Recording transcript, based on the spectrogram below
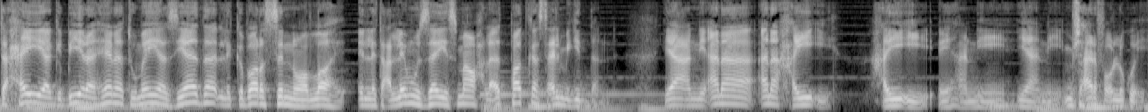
تحية كبيرة هنا تومية زيادة لكبار السن والله اللي اتعلموا إزاي يسمعوا حلقات بودكاست علمي جدا. يعني أنا أنا حقيقي حقيقي يعني يعني مش عارف أقول لكم إيه.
